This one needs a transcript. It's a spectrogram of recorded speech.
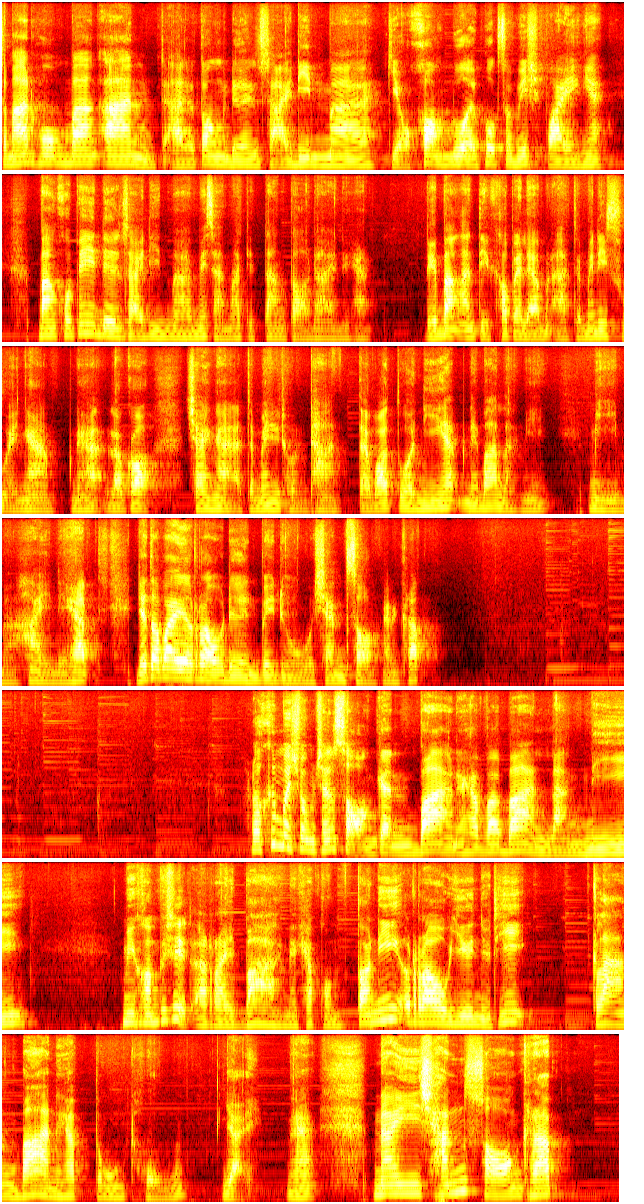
smart home บางอัน อาจจะต้องเดินสายดินมาเกี่ยวข้องด้วยพวกสวิตชไฟอย่างเงี้ยบางคนไม่ได้เดินสายดินมาไม่สามารถติดตั้งต่อได้นะครับหรือบางอันติดเข้าไปแล้วมันอาจจะไม่ได้สวยงามนะฮะแล้วก็ใช้งานอาจจะไม่ได้ทนทาน แต่ว่าตัวนี้ครับในบ้านหลังนี้มีมาให้นะครับ เดี๋ยวต่อไปเราเดินไปดูชั้น 2 กันครับ เราขึ้นมาชมชั้น 2 กันบ้างนะครับว่าบ้านหลังนี้มีความพิเศษอะไรบ้างนะครับผม ตอนนี้เรายืนอยู่ที่กลางบ้านนะครับ ตรงโถงใหญ่นะในชั้น 2 ครับ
